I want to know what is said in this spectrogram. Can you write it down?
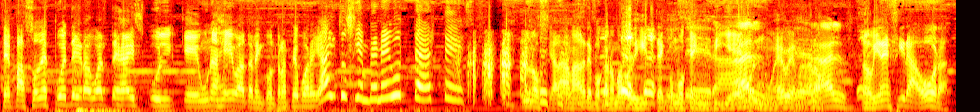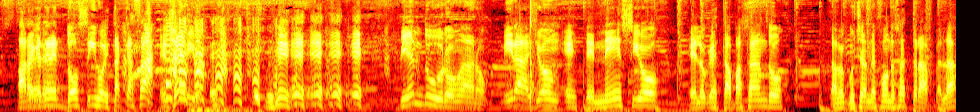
te pasó después de graduarte de high school que una jeva te la encontraste por ahí. Ay, tú siempre me gustaste. Y uno sea la madre, porque no me lo dijiste como que en 10 o en 9, mano. Te lo viene a decir ahora. Ahora que tienes dos hijos y estás casada. ¿En serio? Bien duro, mano. Mira, John, este necio es lo que está pasando. Estamos escuchando de fondo, esa es trap, ¿verdad?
